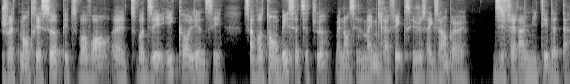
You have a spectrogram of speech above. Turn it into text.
je vais te montrer ça, puis tu vas voir, euh, tu vas dire, hé, hey, Colin, ça va tomber ce titre-là. Mais non, c'est le même graphique, c'est juste, exemple, différentes unités de temps.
